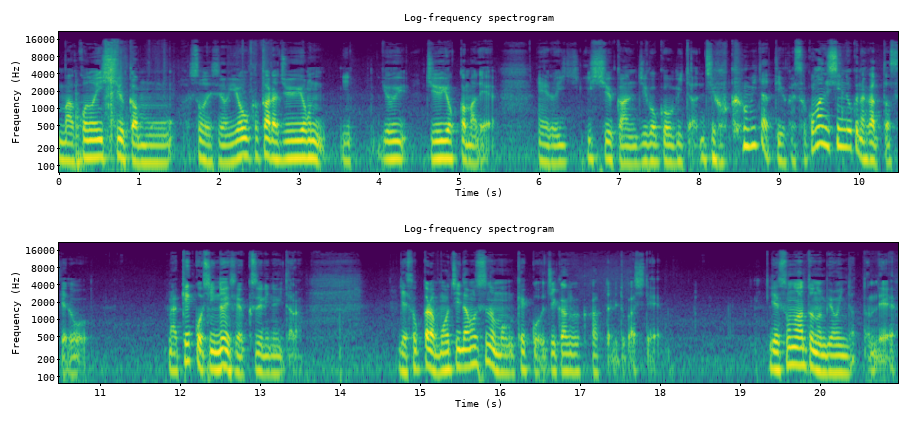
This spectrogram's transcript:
まあ、この1週間もそうですよ。8日から14 14日まで、えー、と 1, 1週間地獄を見た 地獄を見たっていうかそこまでしんどくなかったですけどまあ結構しんどいんですよ薬抜いたら。でそっから持ち直すのも結構時間がかかったりとかして。でその後の病院だったんで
